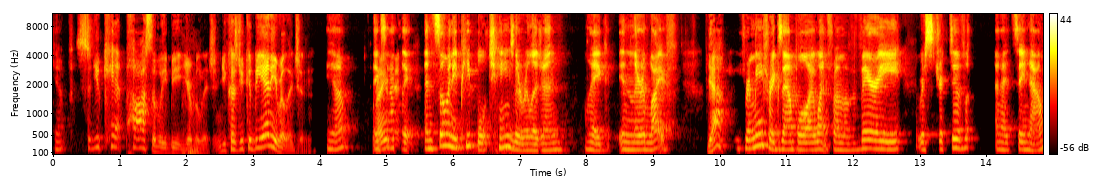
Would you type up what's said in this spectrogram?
Yep. So you can't possibly be your religion because you could be any religion. Yep. Right? Exactly. And so many people change their religion like in their life. Yeah. For me, for example, I went from a very restrictive and I'd say now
